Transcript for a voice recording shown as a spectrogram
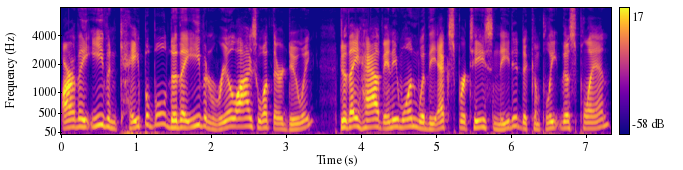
Are they even capable? Do they even realize what they're doing? Do they have anyone with the expertise needed to complete this plan?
